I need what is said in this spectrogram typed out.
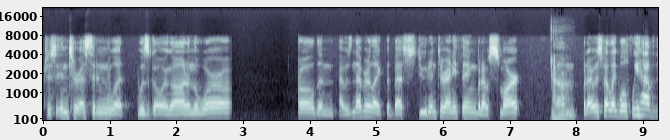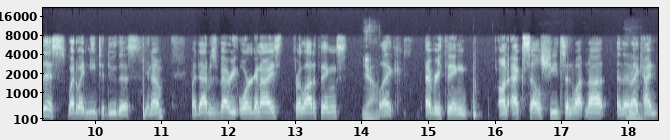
just interested in what was going on in the world and i was never like the best student or anything but i was smart Uh-huh. um, but i always felt like well if we have this why do i need to do this you know my dad was very organized for a lot of things yeah. like everything on excel sheets and whatnot and then i Hmm. kind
